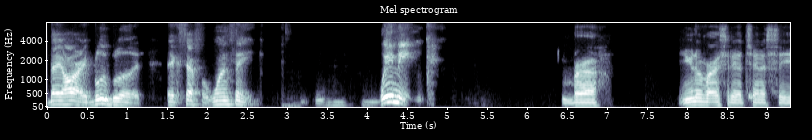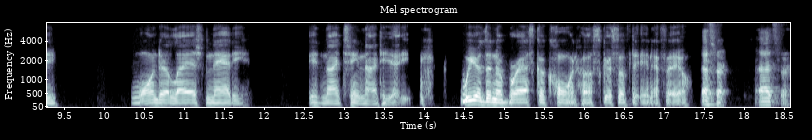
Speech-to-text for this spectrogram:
they are a blue blood, except for one thing. Winning. Bruh. University of Tennessee won their last natty in 1998. We are the Nebraska Cornhuskers of the NFL. That's right. That's right.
